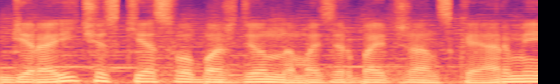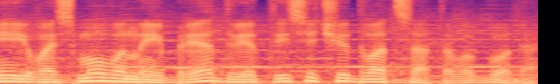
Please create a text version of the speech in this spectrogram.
героически освобожденном азербайджанской армией 8 ноября 2020 года.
